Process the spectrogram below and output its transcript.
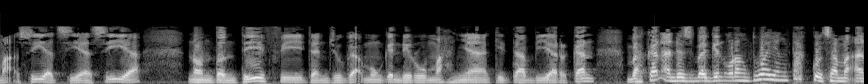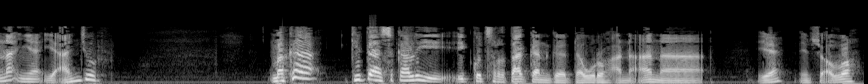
maksiat sia-sia, nonton TV dan juga mungkin di rumahnya kita biarkan, bahkan ada sebagian orang tua yang takut sama anaknya, ya anjur. Maka kita sekali ikut sertakan ke daurah anak-anak, ya, insya Allah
